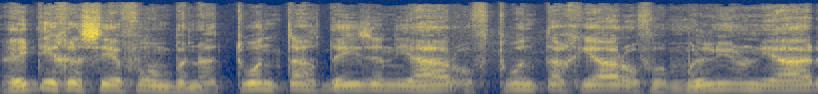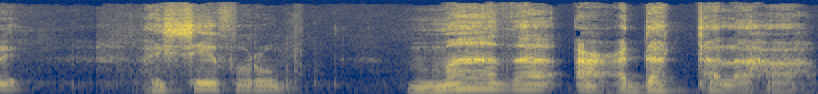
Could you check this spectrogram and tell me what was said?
Hy het nie gesê vir hom binne 20000 jaar of 20 jaar of 'n miljoen jare. Hy sê vir hom: "Mada a'datta laha?"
